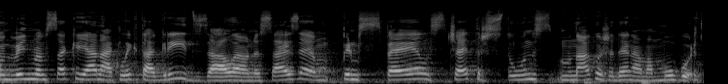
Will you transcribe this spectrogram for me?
un viņi man saka, jānāk liktā grīdas zālē, un es aizēju. un Pirms spēles četras stundas, un nākošajā dienā man mugurā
